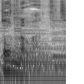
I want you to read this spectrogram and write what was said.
ধন্যবাদ।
